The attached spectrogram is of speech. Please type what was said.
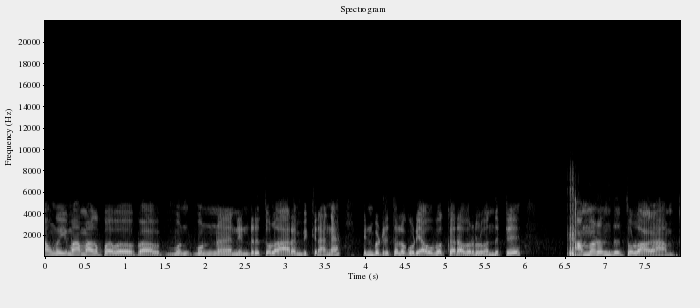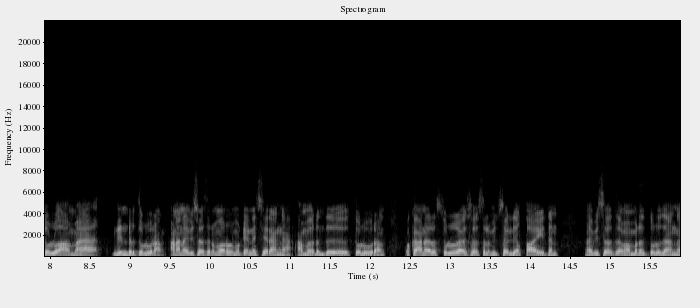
அவங்க இமாமாக முன் முன் நின்று தொழ ஆரம்பிக்கிறாங்க. பின்பற்றி தொழக்கூடிய அவுபக்கர் அவர்கள் வந்துட்டு அமர்ந்து தொழாகாம தொழுவாம நின்று தொழுகிறாங்க ஆனால் நபிசாஸ்லம் அவர்கள் மட்டும் என்ன செய்கிறாங்க அமர்ந்து தொழுகிறாங்க. ஒக்கான ரசூல்லா விசுவாசலம் இசல்யம் காயுதன். நபிசாஸ்லம் அமர்ந்து தொழுதாங்க.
